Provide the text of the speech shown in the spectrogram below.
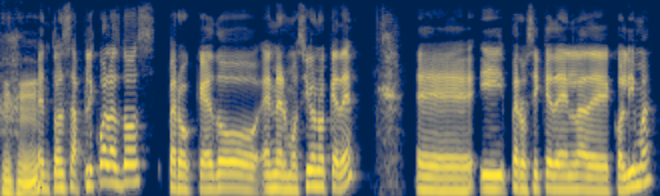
Entonces aplico a las dos, pero quedo en Hermosillo no quedé, eh, y, pero sí quedé en la de Colima.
